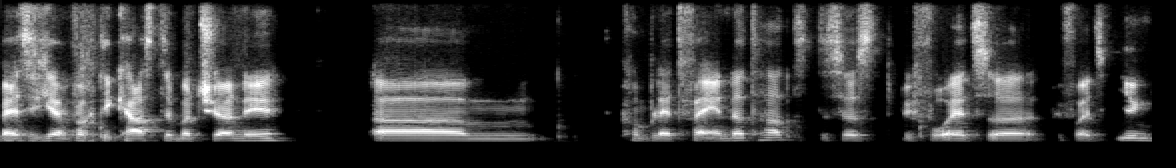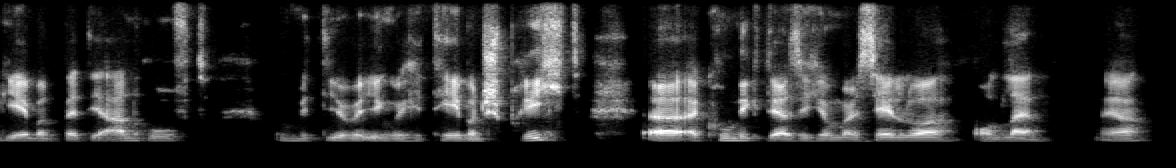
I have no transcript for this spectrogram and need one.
weil Mhm. sich einfach die Customer Journey ähm, komplett verändert hat. Das heißt, bevor jetzt, äh, bevor jetzt irgendjemand bei dir anruft und mit dir über irgendwelche Themen spricht, äh, erkundigt er sich einmal selber online. Ja.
